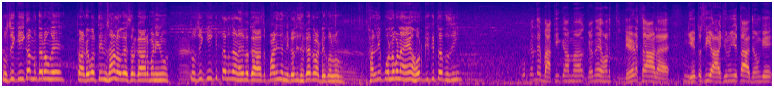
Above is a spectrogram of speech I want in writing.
ਤੁਸੀਂ ਕੀ ਕੰਮ ਕਰੋਗੇ? ਤੁਹਾਡੇ ਕੋਲ 3 ਸਾਲ ਹੋ ਗਏ ਸਰਕਾਰ ਬਣੀ ਨੂੰ। ਤੁਸੀਂ ਕੀ ਕੀਤਾ ਲੁਧਿਆਣੇ ਵਿਕਾਸ? ਪਾਣੀ ਤਾਂ ਨਿਕਲ ਨਹੀਂ ਸਕਿਆ ਤੁਹਾਡੇ ਕੋਲੋਂ। ਖਾਲੀ ਪੁੱਲ ਬਣਾਏ ਹੋਰ ਕੀ ਕੀਤਾ ਤੁਸੀਂ? ਉਹ ਕਹਿੰਦੇ ਬਾਕੀ ਕੰਮ ਕਹਿੰਦੇ ਹੁਣ ਡੇਢ ਸਾਲ ਹੈ। ਜੇ ਤੁਸੀਂ ਆਸ਼ੂ ਨੂੰ ਜਿਤਾ ਦਿਓਗੇ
